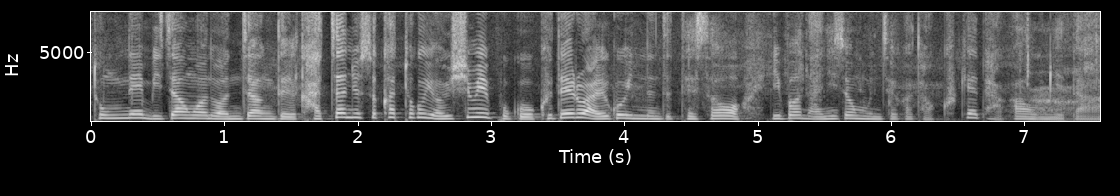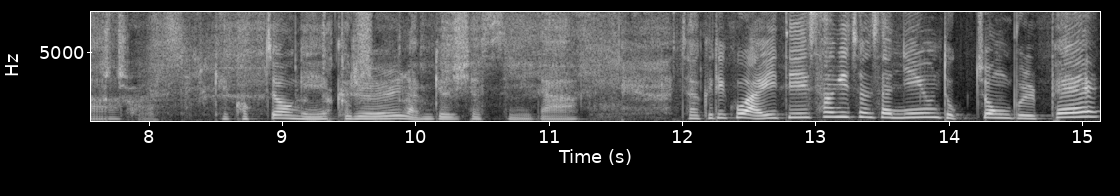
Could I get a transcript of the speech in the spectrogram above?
동네 미장원 원장들 가짜뉴스 카톡을 열심히 보고 그대로 알고 있는 듯해서 이번 안희정 문제가 더 크게 다가옵니다. 그렇죠. 이렇게 걱정의 안타깝습니다. 글을 남겨주셨습니다. 자 그리고 아이디 상희천사님 독종불패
